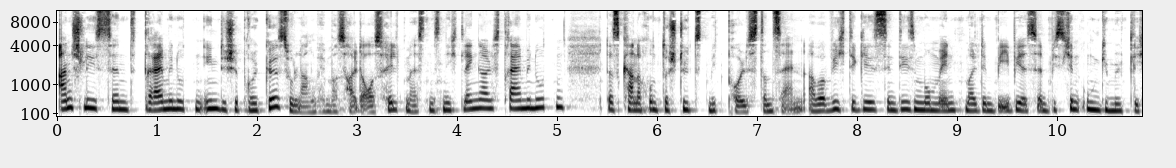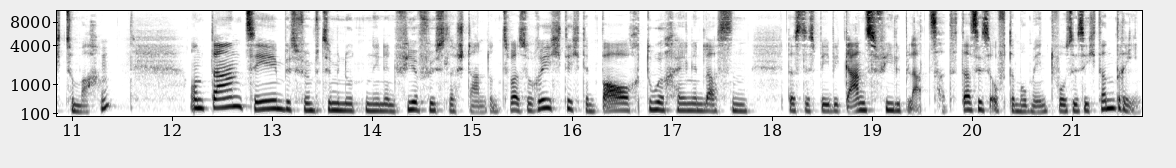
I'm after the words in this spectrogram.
Anschließend drei Minuten indische Brücke, so lange wie man es halt aushält, meistens nicht länger als drei Minuten. Das kann auch unterstützt mit Polstern sein. Aber wichtig ist, in diesem Moment mal dem Baby es ein bisschen ungemütlich zu machen. Und dann 10 bis 15 Minuten in den Vierfüßlerstand. Und zwar so richtig den Bauch durchhängen lassen, dass das Baby ganz viel Platz hat. Das ist oft der Moment, wo sie sich dann drehen.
